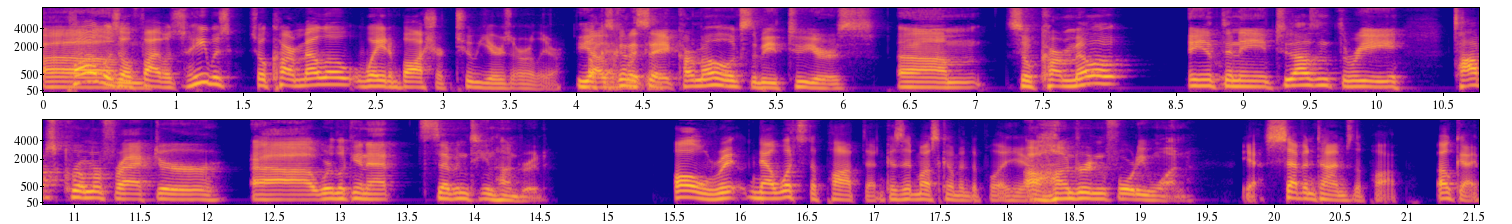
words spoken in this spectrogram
Um, Paul was 05. So he was so Carmelo, Wade, and Bosh are two years earlier. Yeah, okay, I was going to say Carmelo looks to be two years. Um, so Carmelo Anthony, 2003, Topps Chrome Refractor. Uh, we're looking at 1700. Oh, re- now what's the pop then? Because it must come into play here. 141. Yeah, seven times the pop. Okay.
